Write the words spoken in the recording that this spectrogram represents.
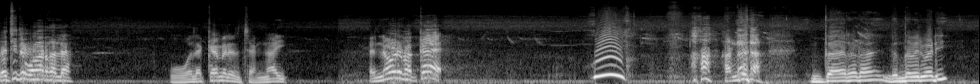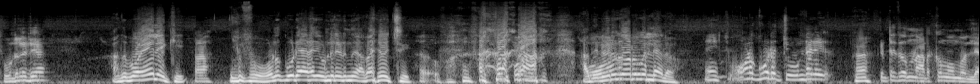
വെച്ചിട്ട് പോകാറുണ്ടല്ല ഓലക്കാമല ഒരു ചങ്ങായി. എന്നോട് വെക്കേ. ഇതെന്താ പരിപാടി? ചൂണ്ടലിട്ടിയ? അത് പോയാലേക്ക്. ഈ ഫോണിൽ കൂടെ ആരാ ചൂണ്ടിലിടുന്നത്? അതാ ചോദിച്ചു. അതിനൊരു കുറവില്ലല്ലോ. ഓണക്കൂടെ ചൂണ്ടൽ കിട്ടിട്ടൊന്നും നടക്കുന്നൊന്നുമില്ല.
